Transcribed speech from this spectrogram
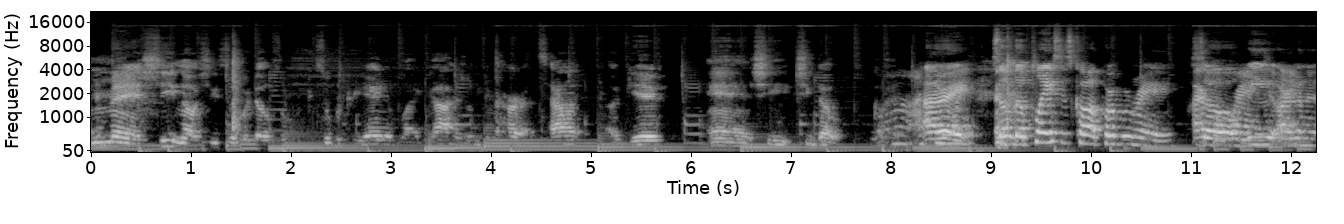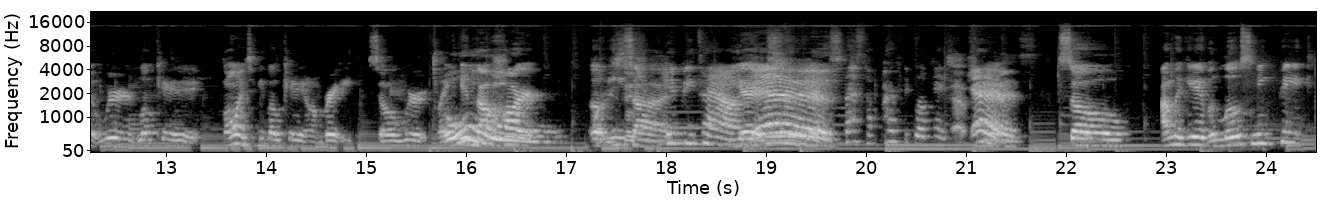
you. Man, she knows she's super dope, super, super creative. Like God has really given her a talent, a gift, and she she dope. Go ahead. Uh-huh, All right. So the place is called Purple Reign. Purple so Reign, we are gonna we're located going to be located on Brady. So we're like in the heart of oh, Party East Side. Hippie Town. Yes. Yes. That's the perfect location. Absolutely. Yes. So I'm gonna give a little sneak peek.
